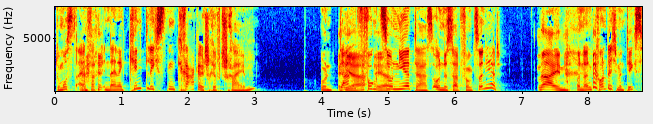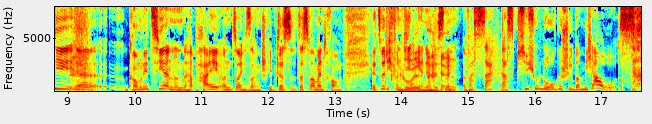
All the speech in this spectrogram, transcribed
Du musst einfach in deiner kindlichsten Krakelschrift schreiben und dann Ja, funktioniert das. Und es hat funktioniert. Nein. Und dann konnte ich mit Dixie äh, kommunizieren und hab Hi und solche Sachen geschrieben. Das, das war mein Traum. Jetzt würde ich von Cool. dir gerne wissen, was sagt das psychologisch über mich aus?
